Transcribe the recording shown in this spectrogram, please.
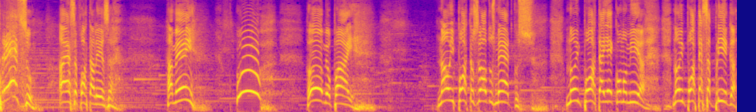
preso a essa fortaleza. Amém? Uh! Oh, meu Pai. Não importa os laudos médicos, não importa aí a economia, não importa essa briga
